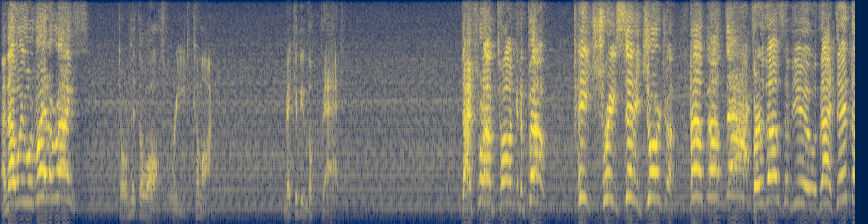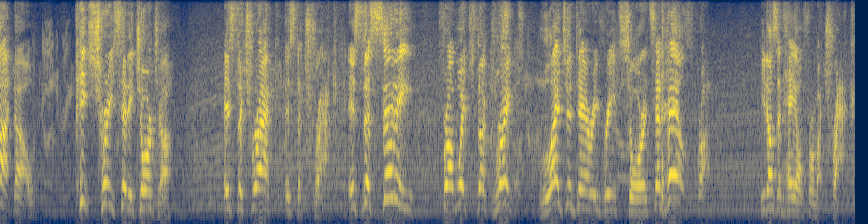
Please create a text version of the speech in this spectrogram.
And that we would win a race! Don't hit the walls, Reed. Come on. Making me look bad. That's what I'm talking about! Peachtree City, Georgia! How about that? For those of you that did not know, Peachtree City, Georgia is the track, is the track, is the city from which the great, legendary Reed Sorenson hails from. He doesn't hail from a track.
